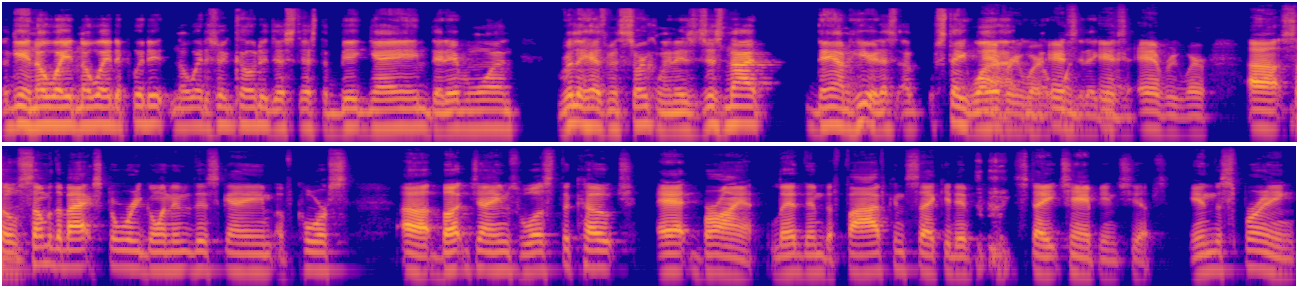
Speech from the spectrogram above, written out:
again, no way, no way to put it, no way to sugarcoat it. Just just the big game that everyone really has been circling. It's just not down here. That's uh, statewide. you everywhere. know, It's, it's everywhere. Uh, so Mhm. some of the backstory going into this game, of course, uh, Buck James was the coach at Bryant, led them to five consecutive state championships. In the spring,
